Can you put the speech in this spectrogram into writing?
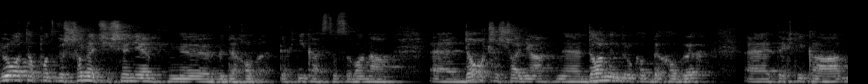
było to podwyższone ciśnienie e, wydechowe. Technika stosowana e, do oczyszczania e, dolnych dróg oddechowych. Technika,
